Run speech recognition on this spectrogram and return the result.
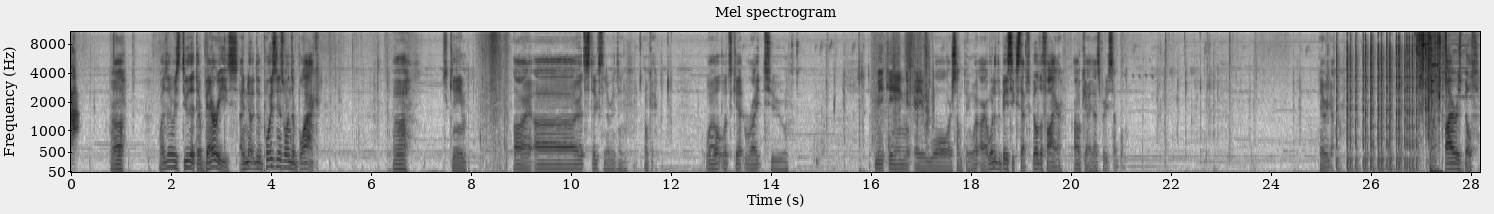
Ah! Uh, why does it always do that? They're berries. I know the poisonous ones are black. Uh, this game. Alright, uh, it sticks and everything. Okay. Well, let's get right to making a wall or something. What, Alright, what are the basic steps? Build a fire. Okay, that's pretty simple. There we go. Fire is built.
